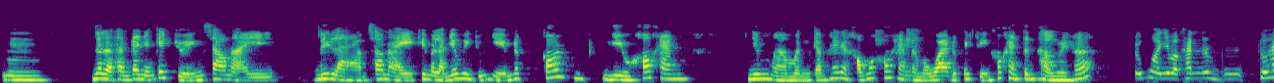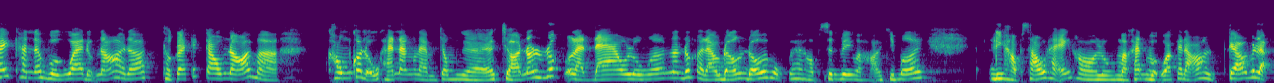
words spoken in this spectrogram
Ừm, nên là thành ra những cái chuyện sau này đi làm sau này, khi mà làm giáo viên chủ nhiệm nó có nhiều khó khăn, nhưng mà mình cảm thấy là không có khó khăn nào mà qua được cái chuyện khó khăn tinh thần này hết. Đúng rồi, nhưng mà khanh tôi thấy khanh đã vượt qua được nó rồi đó. Thực ra cái câu nói mà không có đủ khả năng làm trong nghề trời, nó rất là đau luôn á. Nó rất là đau đớn đối với một cái học sinh viên mà họ chỉ mới đi học 6 tháng thôi luôn mà khanh vượt qua cái đó. Cái đó mới là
